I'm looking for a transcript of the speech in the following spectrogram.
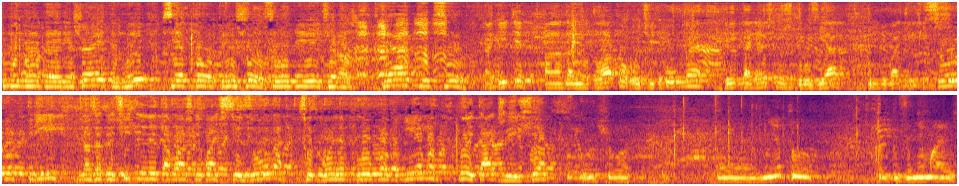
многое решает, и мы, все, кто пришел сегодня вечером в пятницу, Хотите, она дает лапу, очень умная. И, конечно же, друзья, принимайте 43 на заключительный домашний матч сезона с футбольным клубом «Неман». Ну и также еще ничего э, нету, как бы занимаюсь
